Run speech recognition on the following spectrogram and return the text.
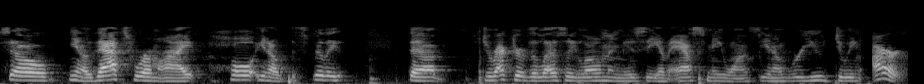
So, you know, that's where my whole, you know, it's really the director of the Leslie Lohman Museum asked me once, you know, were you doing art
